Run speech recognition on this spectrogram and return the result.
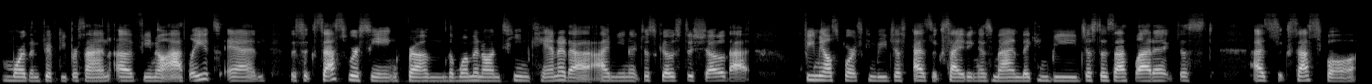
more than 50% of female athletes. And the success we're seeing from the women on Team Canada, I mean, it just goes to show that female sports can be just as exciting as men. They can be just as athletic, just as successful.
